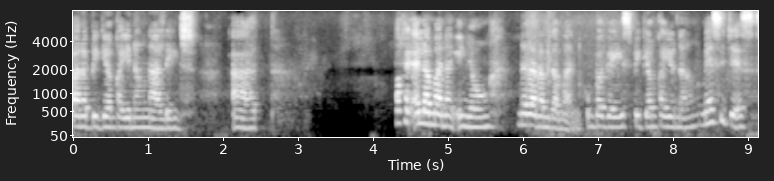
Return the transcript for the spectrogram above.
para bigyan kayo ng knowledge at pakialaman ng inyong nararamdaman. Kumbaga is bigyan kayo ng messages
